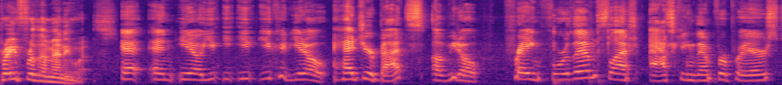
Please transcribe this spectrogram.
pray for them anyways. and, and, you know, you, you, you could, you know, hedge your bets of, you know, praying for them slash asking them for prayers.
